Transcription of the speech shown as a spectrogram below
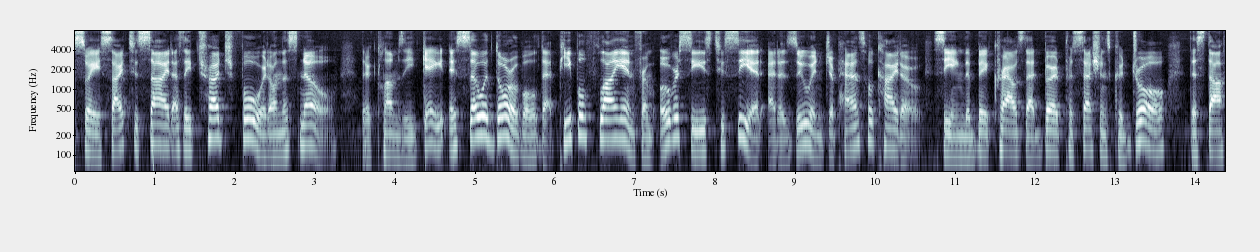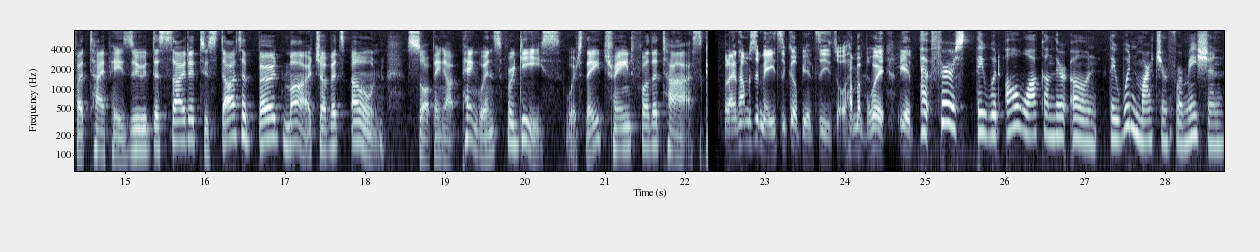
sway side to side as they trudge forward on the snow. Their clumsy gait is so adorable that people fly in from overseas to see it at a zoo in Japan's Hokkaido. Seeing the big crowds that bird processions could draw, the staff at Taipei Zoo decided to start a bird march of its own, swapping out penguins for geese, which they trained for the task. At first, they would all walk on their own. They wouldn't march in formation,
